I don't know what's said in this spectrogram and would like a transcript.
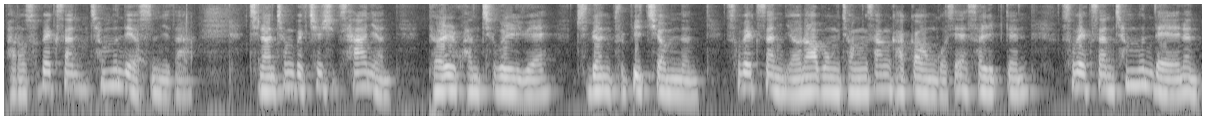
바로 소백산 천문대였습니다. 지난 1974년 별 관측을 위해 주변 불빛이 없는 소백산 연화봉 정상 가까운 곳에 설립된 소백산 천문대에는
